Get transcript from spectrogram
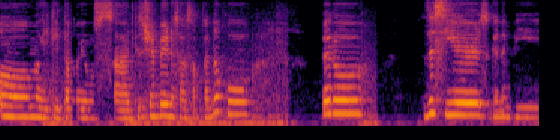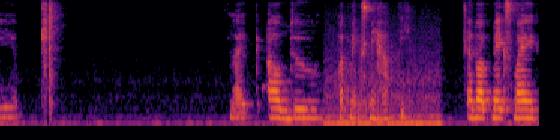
oh, makikita ko yung sad. Kasi syempre nasasaktan ako. Pero, this year is gonna be like, I'll do what makes me happy and what makes my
